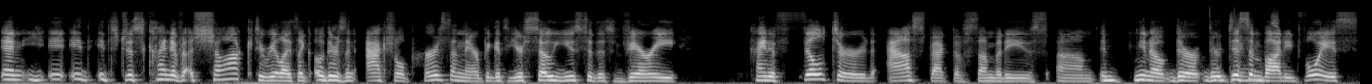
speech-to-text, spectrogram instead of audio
and it, it it's just kind of a shock to realize like oh there's an actual person there because you're so used to this very kind of filtered aspect of somebody's um you know their their disembodied voice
